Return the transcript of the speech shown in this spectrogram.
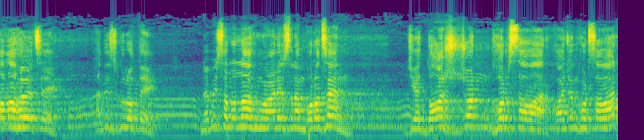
বলা হয়েছে হাদিসগুলোতে। নবী সাল্লাল্লাহু আলাইহি সাল্লাম বলেছেন যে দশজন ঘোড়সাওয়ার কয়জন ঘোড়সাওয়ার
